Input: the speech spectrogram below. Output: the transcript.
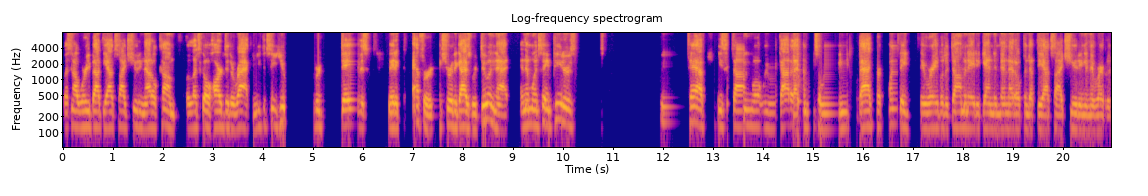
Let's not worry about the outside shooting. That'll come, but let's go hard to the rack. And you could see Hubert Davis made an effort, make sure the guys were doing that. And then when St. Peter's half, he's stopping what we got at him. So we need back. Once they they were able to dominate again, and then that opened up the outside shooting, and they were able to,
